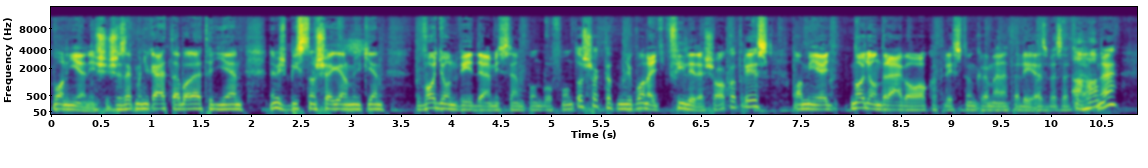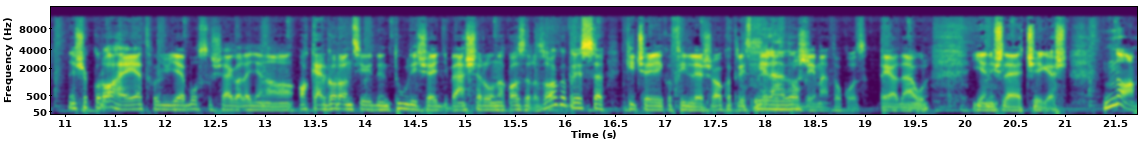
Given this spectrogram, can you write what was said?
Van ilyen is, és ezek mondjuk általában lehet, hogy ilyen nem is biztonsági, hanem mondjuk ilyen vagyonvédelmi szempontból fontosak. Tehát mondjuk van egy filléres alkatrész, ami egy nagyon drága alkatrész tönkremeneteléhez vezethetne, és akkor ahelyett, hogy ugye bosszúsága legyen a, akár garanciaidőn túl is egy vásárlónak azzal az alkatrészsel, kicserélik a filléres Világos. problémát okoz például. Ilyen is lehetséges. Na,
